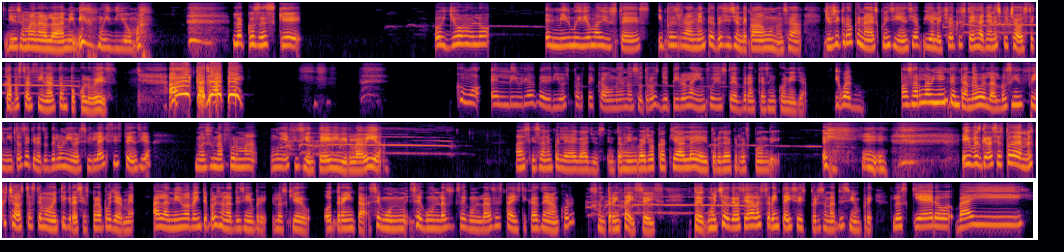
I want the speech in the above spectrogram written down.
Y ese man hablaba mi mismo idioma. La cosa es que hoy yo hablo el mismo idioma de ustedes y pues realmente es decisión de cada uno. O sea, yo sí creo que nada es coincidencia y el hecho de que ustedes hayan escuchado este capa hasta el final tampoco lo es. ¡Ay, cállate! Como el libre albedrío es parte de cada uno de nosotros, yo tiro la info y ustedes verán qué hacen con ella. Igual, pasar la vida intentando velar los infinitos secretos del universo y la existencia no es una forma muy eficiente de vivir la vida. Ah, es que están en pelea de gallos. Entonces hay un gallo acá que habla y hay otro ya que responde. y pues gracias por haberme escuchado hasta este momento y gracias por apoyarme a las mismas 20 personas de siempre. Los quiero. O 30, según, según, las, según las estadísticas de Anchor, son 36. Entonces, muchas gracias a las 36 personas de siempre. Los quiero. Bye.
